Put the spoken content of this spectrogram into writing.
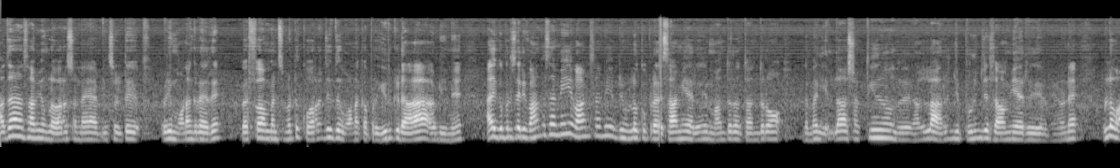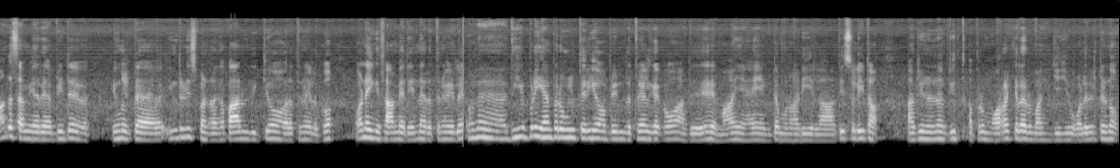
அதான் சாமி உங்களை வர சொன்னேன் அப்படின்னு சொல்லிட்டு அப்படி முணங்குறாரு. பெர்ஃபார்மன்ஸ் மட்டும் குறைஞ்சது உனக்கு அப்புறம் இருக்குடா அப்படின்னு. அதுக்கப்புறம் சரி வாங்க சாமி வாங்க சாமி அப்படி உள்ள கூப்பிடுறாரு. சாமியார் மந்திரம் தந்திரம் இந்த மாதிரி எல்லா சக்தியும் அது நல்லா அறிஞ்சு புரிஞ்ச சாமியார். அப்படின்னோடனே உள்ள வாங்க சாமியார் அப்படின்ட்டு இவங்கள்ட்ட இன்ட்ரடியூஸ் பண்ணுறாங்க பார்வதிக்கும் ரத்னவேலுக்கும். உடனே இங்கே சாமியார் என்ன ரத்னவேலு? உடனே அது எப்படி என் பேர் உங்களுக்கு தெரியும்? அப்படின்னு ரத்னவேல் கேட்கவும் அது மாயன் என்கிட்ட முன்னாடி எல்லாத்தையும் சொல்லிட்டான். அப்படின்னு வித் அப்புறம் முறைக்கிறாருமா ஐயோ வளர்ட்டணும்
